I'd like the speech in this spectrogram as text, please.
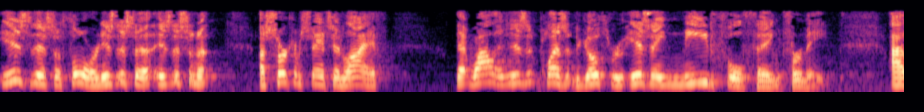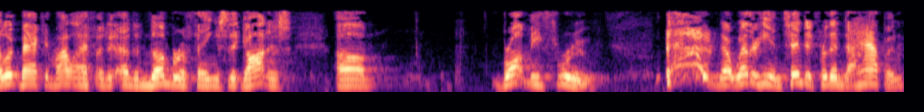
is this a thorn? Is this a, is this an, a, a circumstance in life that while it isn't pleasant to go through, is a needful thing for me? I look back in my life at, at a number of things that God has um, brought me through. now, whether He intended for them to happen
